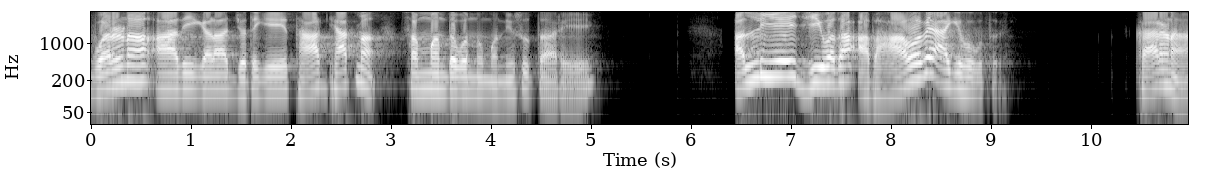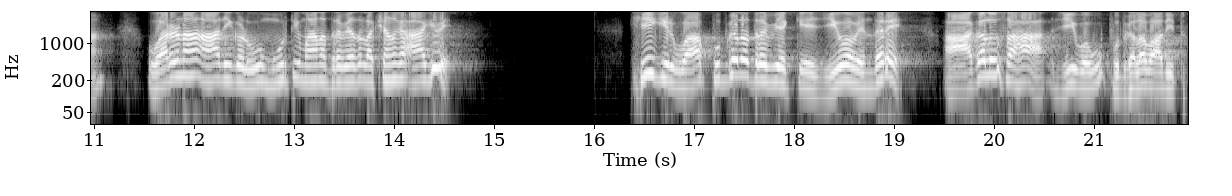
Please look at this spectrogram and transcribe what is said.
ವರ್ಣ ಆದಿಗಳ ಜೊತೆಗೆ ತಾಧ್ಯಾತ್ಮ ಸಂಬಂಧವನ್ನು ಮನ್ನಿಸುತ್ತಾರೆ, ಅಲ್ಲಿಯೇ ಜೀವದ ಅಭಾವವೇ ಆಗಿ ಹೋಗುತ್ತದೆ. ಕಾರಣ, ವರ್ಣ ಆದಿಗಳು ಮೂರ್ತಿಮಾನ ದ್ರವ್ಯದ ಲಕ್ಷಣ ಆಗಿವೆ. ಹೀಗಿರುವ ಪುದ್ಗಲ ದ್ರವ್ಯಕ್ಕೆ ಜೀವವೆಂದರೆ ಆಗಲೂ ಸಹ ಜೀವವು ಪುದ್ಗಲವಾದೀತು.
